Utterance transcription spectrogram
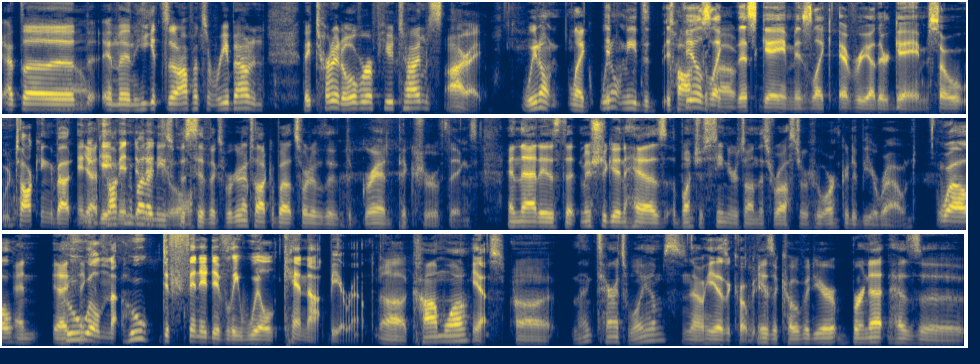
at the, and then he gets an offensive rebound, and they turn it over a few times. all right. We don't like. We don't need to. It talk feels like this game is like every other game. So we're talking about any game. yeah, game talking about any specifics, we're going to talk about sort of the, the grand picture of things, and that is that Michigan has a bunch of seniors on this roster who aren't going to be around. well, And I who think will not? Who definitively will cannot be around? Uh, Nkamhoua, Yes. uh, I think Terrance Williams No, he has a COVID. he has a COVID year. Burnett has a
